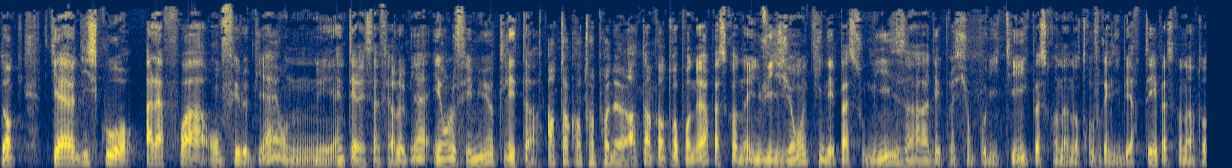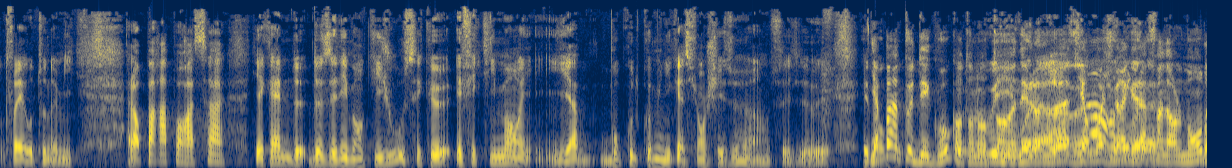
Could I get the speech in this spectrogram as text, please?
Donc il y a un discours à la fois on fait le bien, on est intéressé à faire le bien et on le fait mieux que l'État. En tant qu'entrepreneur. En tant qu'entrepreneur, parce qu'on a une vision qui n'est pas soumise à des pressions politiques, parce qu'on a notre vraie liberté, parce qu'on a notre vraie autonomie. Alors par rapport à ça, il y a quand même deux, deux éléments qui jouent, c'est que effectivement il y a beaucoup de communication chez eux. Hein. Euh, il n'y a pas un peu d'ego quand on entend un Elon Musk dire moi je vais régler la fin dans le monde.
